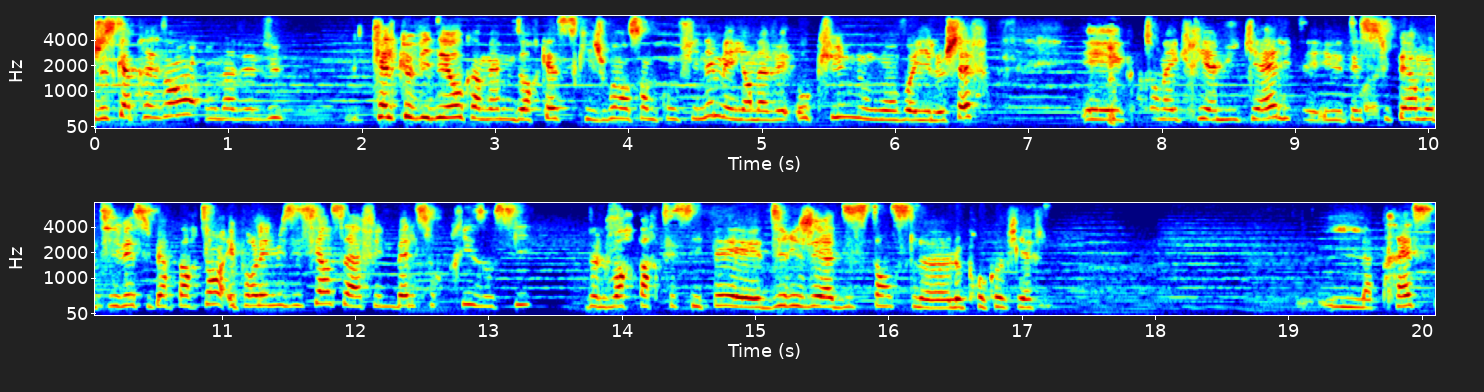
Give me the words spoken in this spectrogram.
Jusqu'à présent, on avait vu quelques vidéos quand même d'orchestres qui jouaient ensemble confinés, mais il n'y en avait aucune où on voyait le chef. Et quand on a écrit à Mickaël, il était, il était super motivé, super partant. Et pour les musiciens, ça a fait une belle surprise aussi de le voir participer et diriger à distance le, le Prokofiev. La presse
